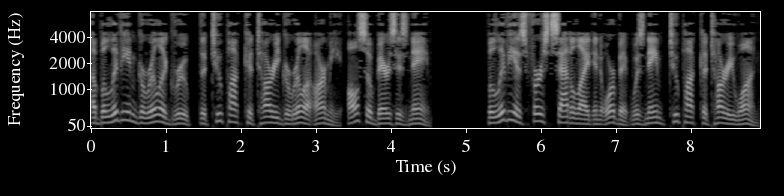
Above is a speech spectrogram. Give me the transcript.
A Bolivian guerrilla group, the Tupac Katari Guerrilla Army, also bears his name. Bolivia's first satellite in orbit was named Tupac Katari 1.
